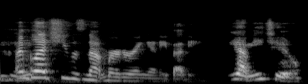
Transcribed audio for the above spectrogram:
Mhm. I'm glad she was not murdering anybody. Yeah, me too.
